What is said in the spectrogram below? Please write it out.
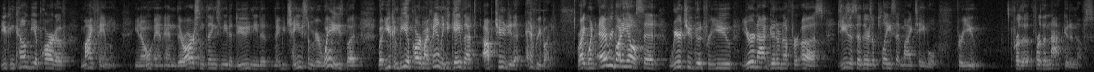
you can come be a part of my family you know and, and there are some things you need to do. You need to maybe change some of your ways but but you can be a part of my family. He gave that opportunity to everybody right? When everybody else said we're too good for you. You're not good enough for us jesus said there's a place at my table for you for the for the not good enoughs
